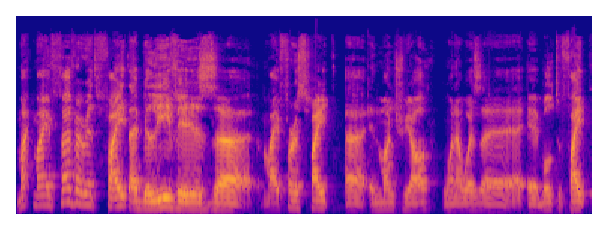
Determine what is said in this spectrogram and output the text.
My my favorite fight, I believe, is uh, my first fight uh, in Montreal when I was uh, able to fight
